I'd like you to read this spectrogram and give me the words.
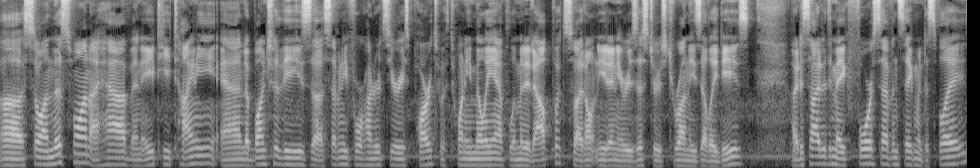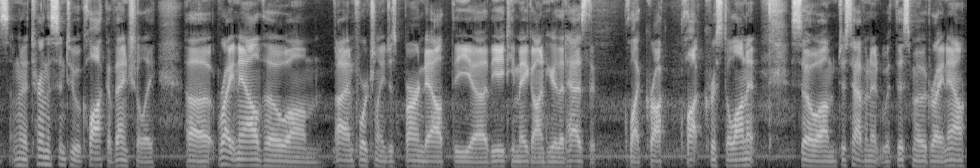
Uh, so on this one I have an ATtiny and a bunch of these uh, 7400 series parts with 20 milliamp limited output so I don't need any resistors to run these LEDs. I decided to make four 7 segment displays. I'm going to turn this into a clock eventually. Uh, right now though um, I unfortunately just burned out the, uh, the ATmega on here that has the clock, clock, clock crystal on it. So I'm um, just having it with this mode right now.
